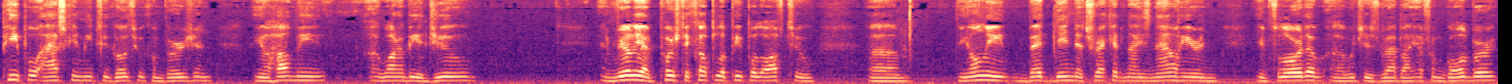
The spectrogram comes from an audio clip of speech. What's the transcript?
people asking me to go through conversion. You know, help me. I want to be a Jew. And really, I've pushed a couple of people off to um, the only Bet Din that's recognized now here in, in Florida, uh, which is Rabbi Efrem Goldberg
